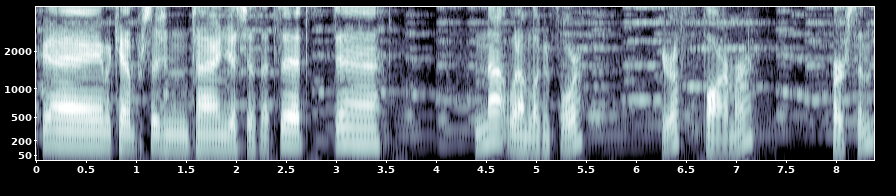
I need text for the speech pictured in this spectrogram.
Okay, mechanical precision time. Yes, yes, that's it. Duh. Not what I'm looking for. You're a farmer. Person.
